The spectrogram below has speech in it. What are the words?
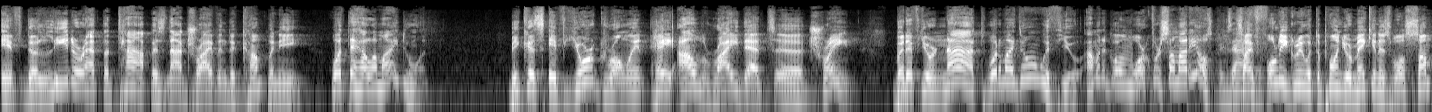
If the leader at the top is not driving the company, what the hell am I doing? Because if you're growing, hey, I'll ride that uh, train. But if you're not, what am I doing with you? I'm going to go and work for somebody else. Exactly. So I fully agree with the point you're making as well. Some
